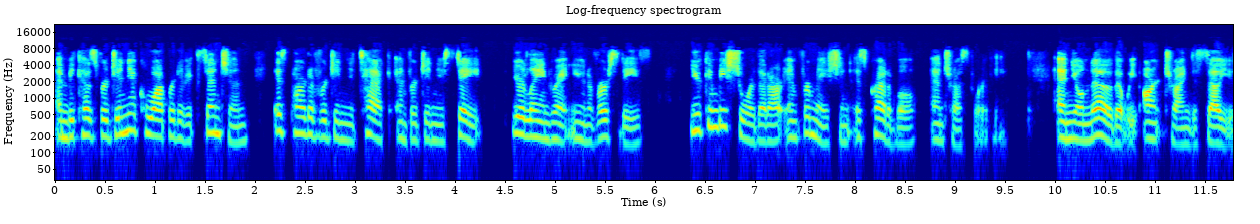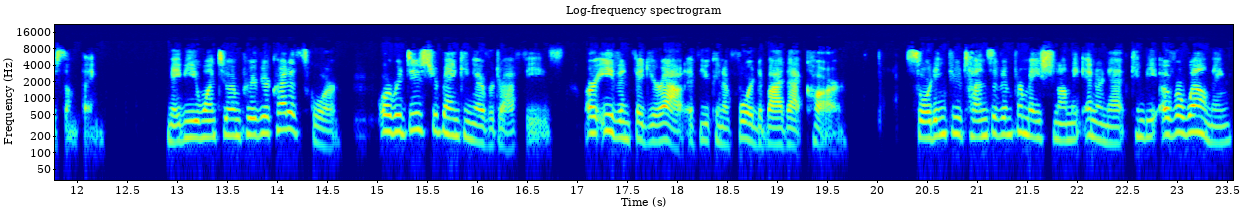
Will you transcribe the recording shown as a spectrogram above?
And because Virginia Cooperative Extension is part of Virginia Tech and Virginia State, your land grant universities, you can be sure that our information is credible and trustworthy. And you'll know that we aren't trying to sell you something. Maybe you want to improve your credit score, or reduce your banking overdraft fees, or even figure out if you can afford to buy that car. Sorting through tons of information on the internet can be overwhelming,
